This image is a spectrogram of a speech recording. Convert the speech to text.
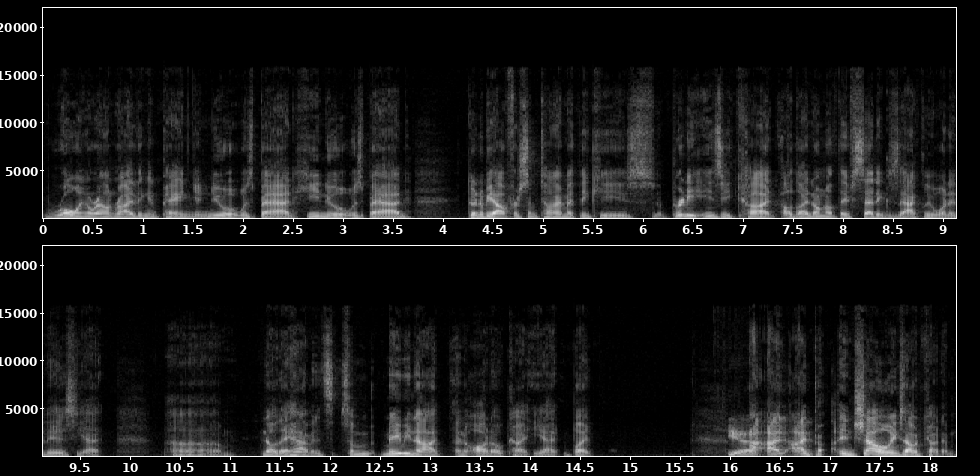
rolling around, writhing in pain. You knew it was bad. He knew it was bad. Going to be out for some time. I think he's a pretty easy cut, although I don't know if they've said exactly what it is yet. Um, No, they haven't. It's, so maybe not an auto cut yet, but Yeah. I, I, I'd in shallow leagues I would cut him.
